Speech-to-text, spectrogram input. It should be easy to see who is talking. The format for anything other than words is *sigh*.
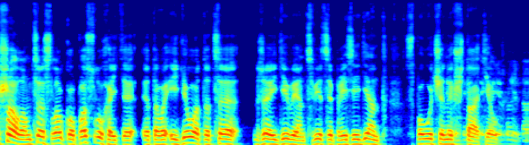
Speaker 1: Шалом, це Славко. Послухайте этого ідіота. Це Джей Ді Венс, віце-президент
